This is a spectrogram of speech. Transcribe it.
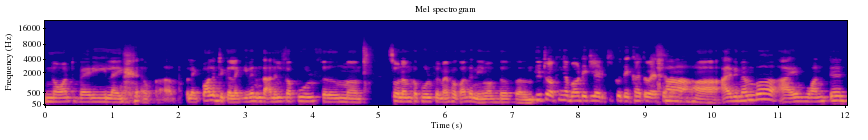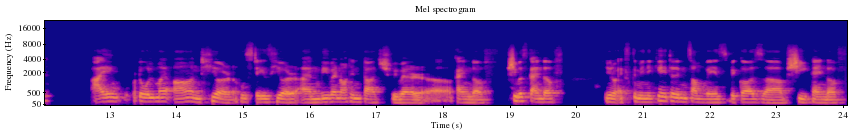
not very like uh, like political like even the anil kapoor film uh, sonam kapoor film i forgot the name of the film. You're talking about ko dekha to aisa ha, i remember i wanted i told my aunt here who stays here and we were not in touch. We were uh, kind of she was kind of you know excommunicated in some ways because uh, she kind of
